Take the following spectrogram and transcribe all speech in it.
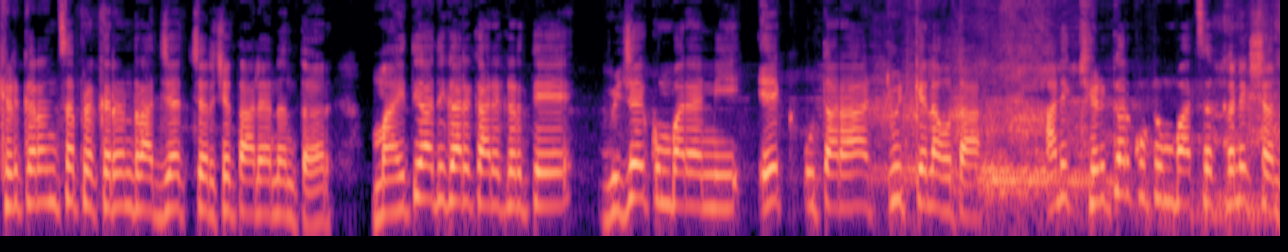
खेडकरांचं प्रकरण राज्यात चर्चेत आल्यानंतर माहिती अधिकार कार्यकर्ते विजय कुंभार यांनी एक उतारा ट्विट केला होता. आणि खेडकर कुटुंबाचं कनेक्शन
